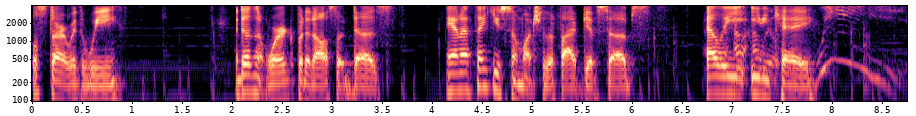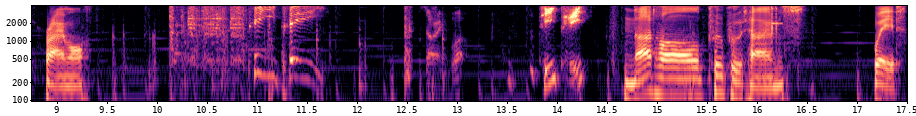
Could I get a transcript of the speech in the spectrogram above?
We'll start with we. It doesn't work, but it also does. Anna, thank you so much for the five gift subs. Ellie, How- how will- EDK! Primal. PP. Sorry, what? PP. Not all poo poo times. Wait,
